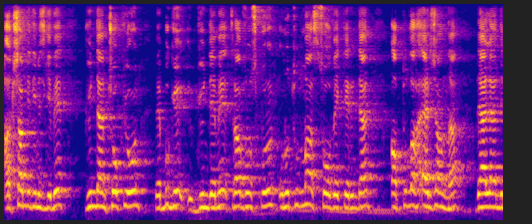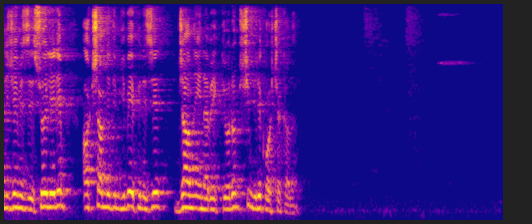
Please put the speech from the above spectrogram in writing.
Akşam dediğimiz gibi gündem çok yoğun ve bu gü- gündemi Trabzonspor'un unutulmaz sol beklerinden Abdullah Ercan'la değerlendireceğimizi söyleyelim. Akşam dediğim gibi hepinizi canlı yayına bekliyorum. Şimdilik hoşçakalın.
